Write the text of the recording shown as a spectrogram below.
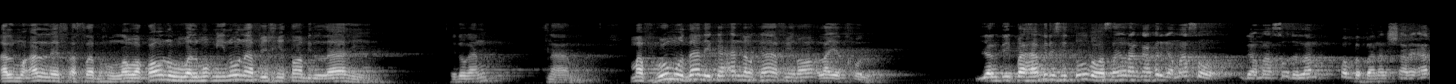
al-muallif asbahullah wa qawluhu wal mu'minuna fi khitabillah. Itu kan? Naam. Mafhumu dzalika anna al-kafira la yadkhul. Yang dipahami di situ bahwasanya orang kafir enggak masuk, enggak masuk dalam pembebanan syariat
